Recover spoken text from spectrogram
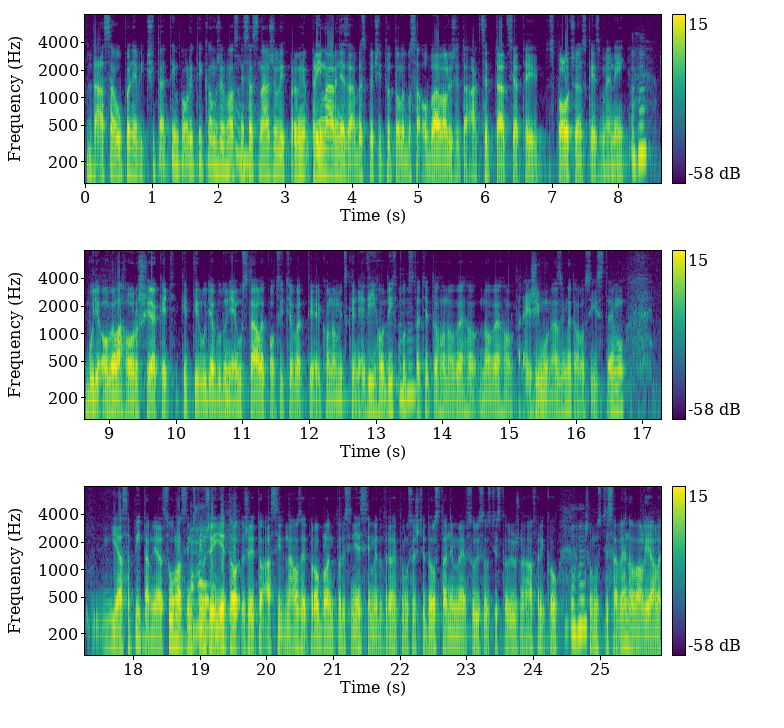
Dá sa úplne vyčítať tým politikom, že vlastne sa snažili primárne zabezpečiť toto, lebo sa obávali, že tá akceptácia tej spoločenskej zmeny uh-huh. bude oveľa horšia, keď, keď tí ľudia budú neustále pociťovať tie ekonomické nevýhody v podstate toho nového, nového režimu, nazvime to, alebo systému. Ja sa pýtam, ja súhlasím Hej. s tým, že je, to, že je to asi naozaj problém, ktorý si nesieme doteraz, k tomu sa ešte dostaneme v súvislosti s tou Južnou Afrikou, uh-huh. čomu ste sa venovali, ale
